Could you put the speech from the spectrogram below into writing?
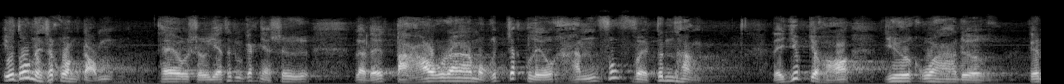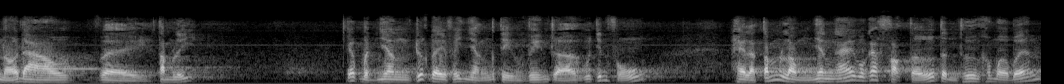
Yếu tố này rất quan trọng. Theo sự giải thích của các nhà sư là để tạo ra một cái chất liệu hạnh phúc về tinh thần, để giúp cho họ vượt qua được cái nỗi đau về tâm lý. Các bệnh nhân trước đây phải nhận tiền viện trợ của chính phủ hay là tấm lòng nhân ái của các phật tử tình thương không bờ bến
